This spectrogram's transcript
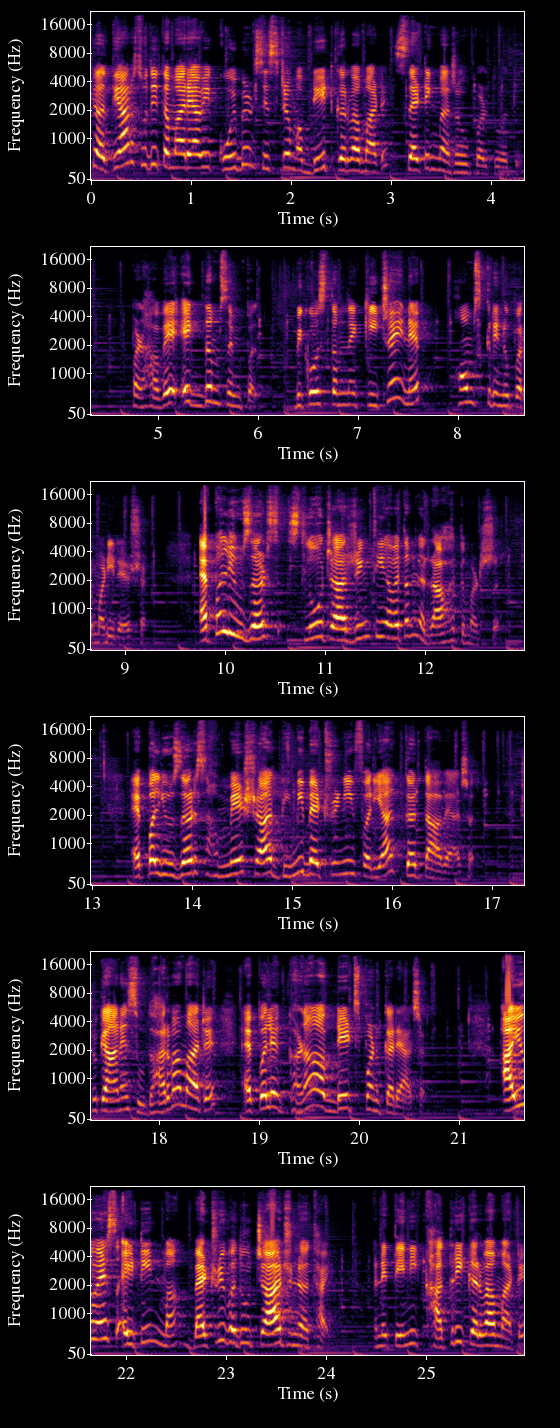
કે અત્યાર સુધી તમારે આવી કોઈ પણ સિસ્ટમ અપડેટ કરવા માટે સેટિંગમાં જવું પડતું હતું. પણ હવે એકદમ સિમ્પલ બિકોઝ તમને કીચેઇન એપ હોમ સ્ક્રીન ઉપર મળી રહેશે. એપલ યુઝર્સ સ્લો ચાર્જિંગથી હવે તમને રાહત મળશે. એપલ યુઝર્સ હંમેશા ધીમી બેટરીની ફરિયાદ કરતા આવ્યા છે. જોકે આને સુધારવા માટે એપલે ઘણા અપડેટ્સ પણ કર્યા છે. આઈઓએસ એઇટીનમાં બેટરી વધુ ચાર્જ ન થાય અને તેની ખાતરી કરવા માટે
